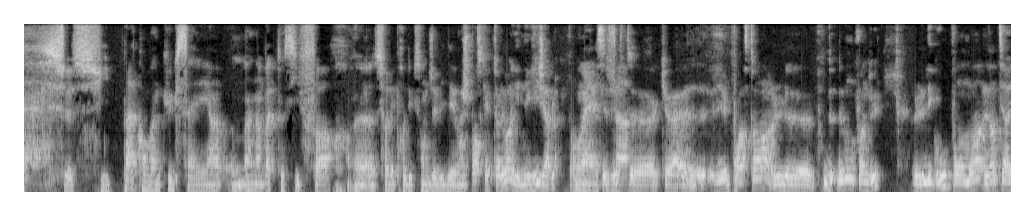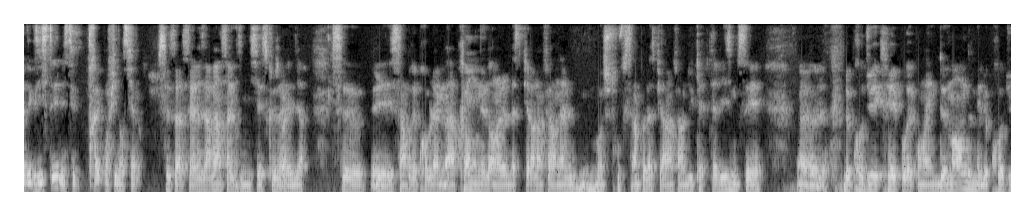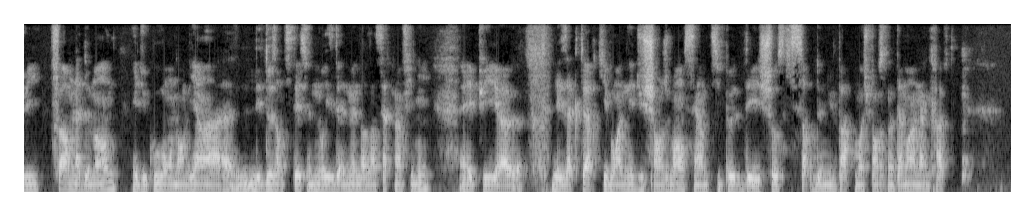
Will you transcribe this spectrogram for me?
Je suis pas convaincu que ça ait un, un impact aussi fort euh, sur les productions de jeux vidéo. Je pense qu'actuellement il est négligeable. ouais, c'est juste euh, que euh, pour l'instant, de, de, mon point de vue, les groupes ont au moins l'intérêt d'exister, mais c'est très confidentiel. C'est ça, c'est réservé à un cercle d'initié, ce que j'allais dire. Et c'est un vrai problème. Après, on est dans la, spirale infernale. Moi, je trouve que c'est un peu la spirale infernale du capitalisme. C'est euh, le produit est créé pour répondre à une demande, mais le produit forme la demande, et du coup on en vient à les deux entités se nourrissent d'elles-mêmes dans un cercle infini et puis euh, les acteurs qui vont amener du changement c'est un petit peu des choses qui sortent de nulle part moi je pense notamment à Minecraft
